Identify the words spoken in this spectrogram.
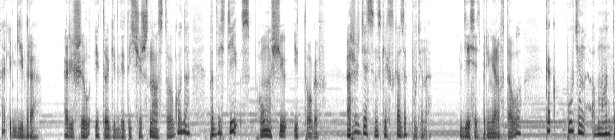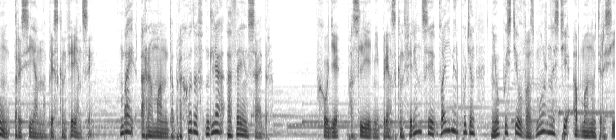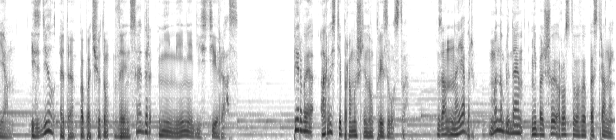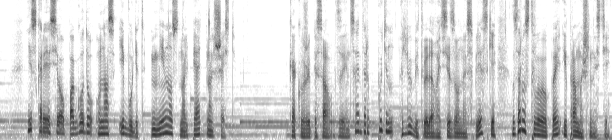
Хальгидра решил итоги 2016 года подвести с помощью итогов рождественских сказок Путина. 10 примеров того, как Путин обманул россиян на пресс-конференции. Бай Роман Доброходов для The Insider. В ходе последней пресс-конференции Владимир Путин не упустил возможности обмануть россиян и сделал это, по подсчетам The Insider, не менее 10 раз – Первое – о росте промышленного производства. За ноябрь мы наблюдаем небольшой рост ВВП страны. И, скорее всего, по году у нас и будет минус 0,5-0,6. Как уже писал The Insider, Путин любит выдавать сезонные всплески за рост ВВП и промышленности.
